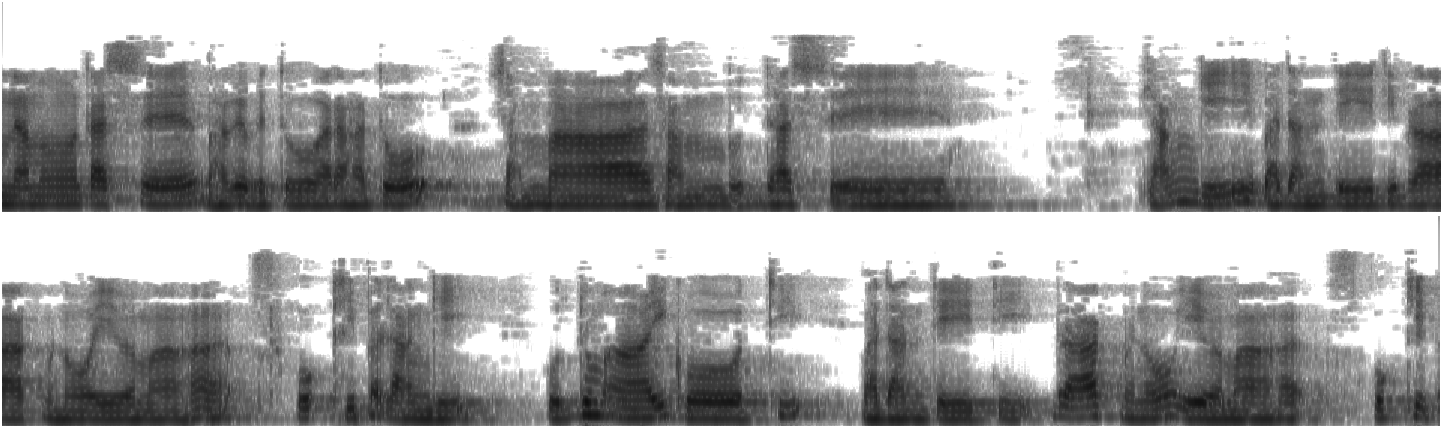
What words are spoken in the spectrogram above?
නමෝ තස්සේ භගවතු වරහතෝ සම්මා සම්බුද්දස්සේ. ලංගී බදන්තේ ති බ්‍රාහ්මනෝ එවමහ උක්ඛිප ලංගී උද්දුමායි කෝති වදන්තේති බ්‍රාහ්මනෝ ඒවමාහ උක්ඛිප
